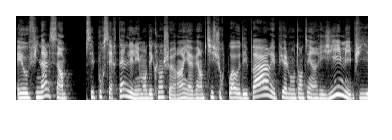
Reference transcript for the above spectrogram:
Et au final, c'est c'est pour certaines l'élément déclencheur. Hein. Il y avait un petit surpoids au départ, et puis elles vont tenter un régime, et puis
